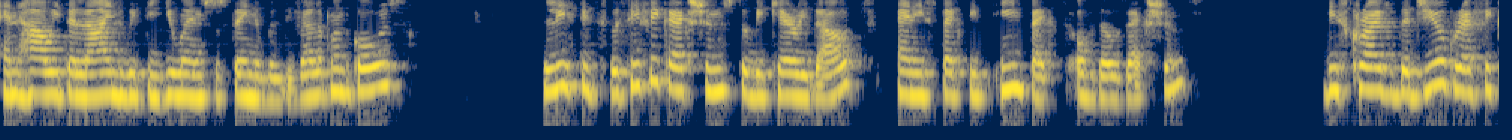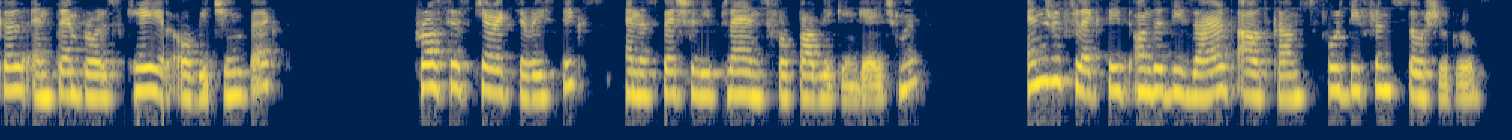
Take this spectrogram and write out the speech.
and how it aligned with the UN Sustainable Development Goals, listed specific actions to be carried out and expected impacts of those actions, described the geographical and temporal scale of each impact, process characteristics and especially plans for public engagement, and reflected on the desired outcomes for different social groups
